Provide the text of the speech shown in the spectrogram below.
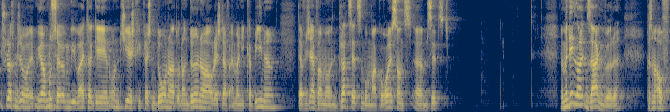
ich lasse mich aber, ja, muss ja irgendwie weitergehen und hier, ich kriege vielleicht einen Donut oder einen Döner oder ich darf einmal in die Kabine. Darf ich einfach mal einen Platz setzen, wo Marco Reus sonst ähm, sitzt? Wenn man den Leuten sagen würde, pass mal auf,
